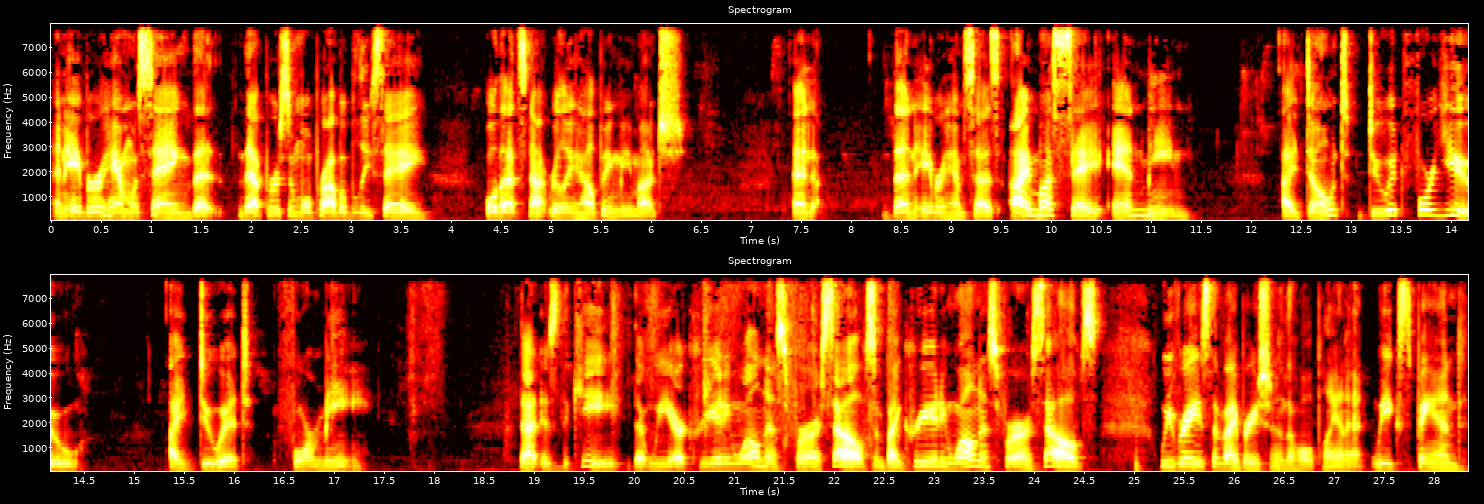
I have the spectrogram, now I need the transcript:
And Abraham was saying that that person will probably say, Well, that's not really helping me much. And then Abraham says, I must say and mean, I don't do it for you, I do it for me. That is the key that we are creating wellness for ourselves. And by creating wellness for ourselves, we raise the vibration of the whole planet. We expand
